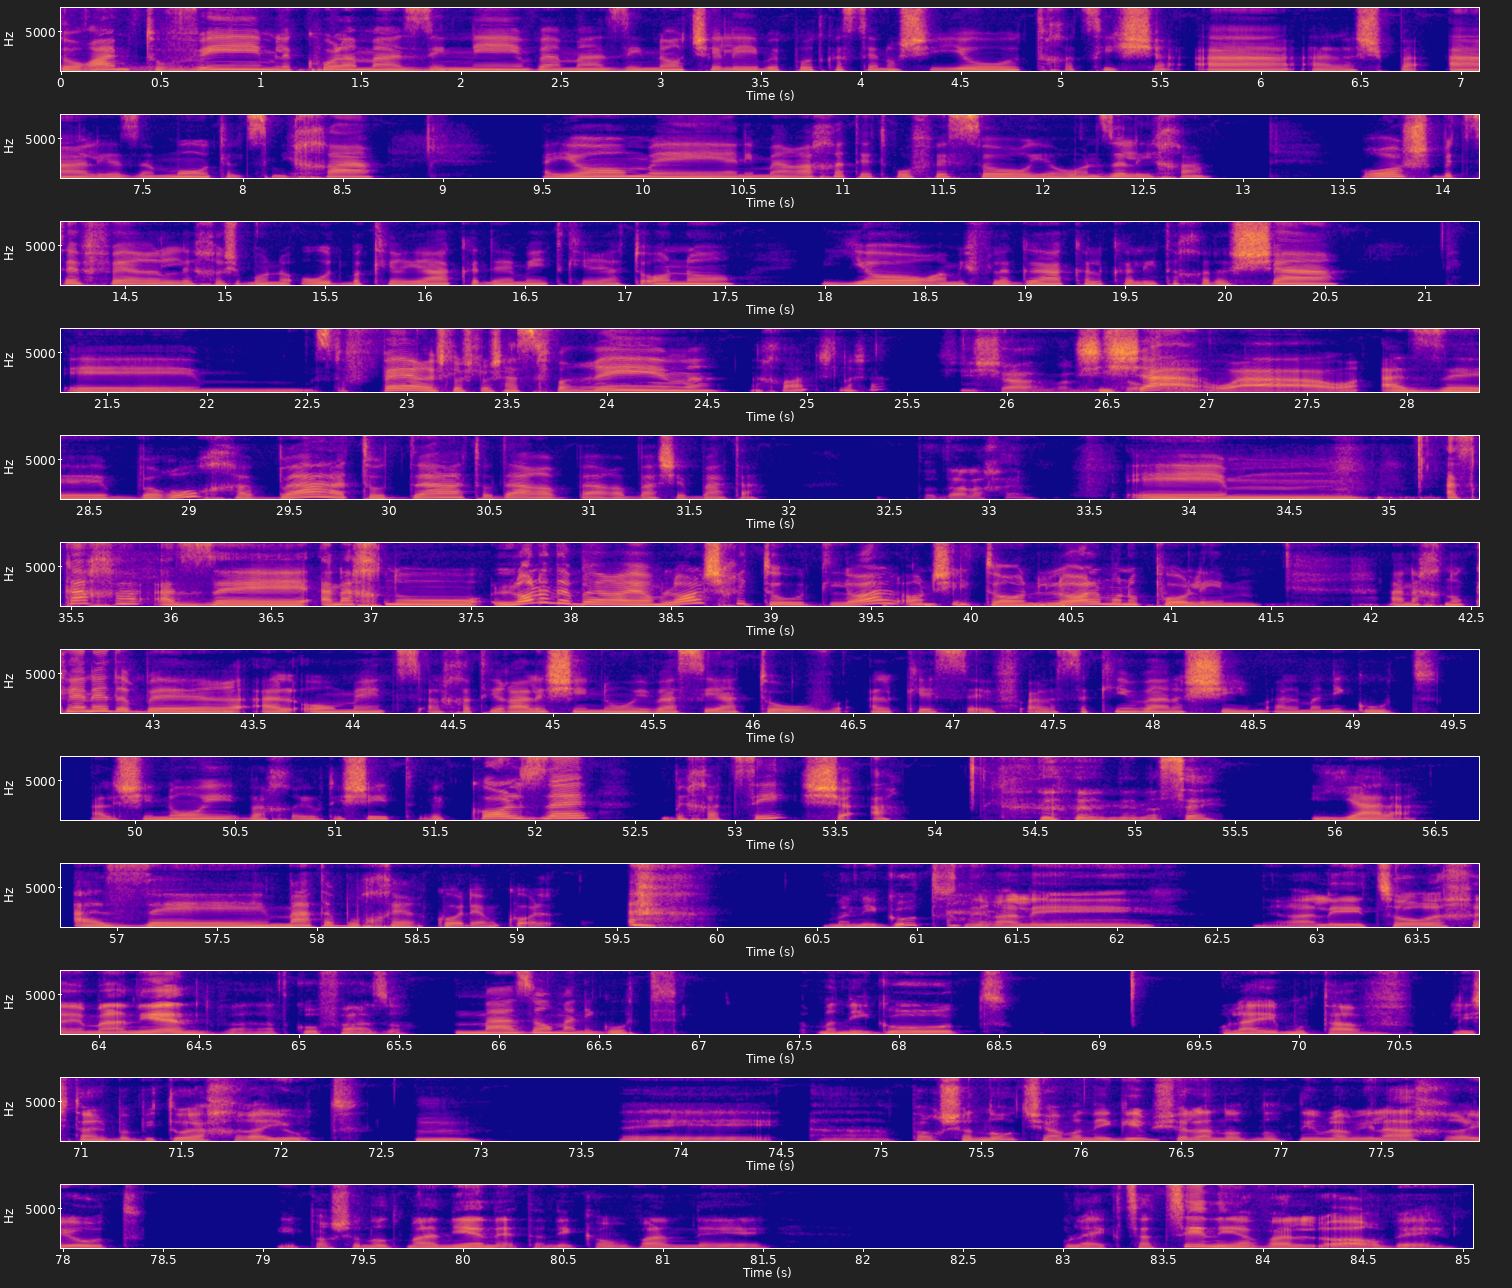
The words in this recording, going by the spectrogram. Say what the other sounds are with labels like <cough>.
צהריים טובים לכל המאזינים והמאזינות שלי בפודקאסט אנושיות, חצי שעה על השפעה, על יזמות, על צמיחה. היום אה, אני מארחת את פרופסור ירון זליכה, ראש בית ספר לחשבונאות בקריה האקדמית קריית אונו, יו"ר המפלגה הכלכלית החדשה, אה, סופר, יש לו שלושה ספרים, נכון? שלושה? שישה, אבל... שישה? וואו. אז uh, ברוך הבא, תודה, תודה רבה רבה שבאת. תודה לכם. Um, אז ככה, אז uh, אנחנו לא נדבר היום לא על שחיתות, לא על הון שלטון, לא על מונופולים. אנחנו כן נדבר על אומץ, על חתירה לשינוי ועשייה טוב, על כסף, על עסקים ואנשים, על מנהיגות, על שינוי ואחריות אישית, וכל זה בחצי שעה. <laughs> ננסה. יאללה. אז uh, מה אתה בוחר קודם כל? מנהיגות, נראה לי, נראה לי צורך uh, מעניין בתקופה הזו. מה זו מנהיגות? מנהיגות, אולי מוטב להשתמש בביטוי אחריות. Mm. Uh, הפרשנות שהמנהיגים שלנו נותנים למילה אחריות, היא פרשנות מעניינת. אני כמובן uh, אולי קצת ציני, אבל לא הרבה.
